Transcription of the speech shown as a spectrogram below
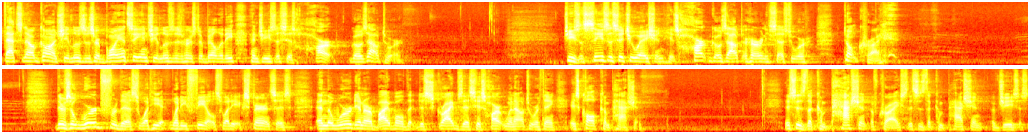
That's now gone. She loses her buoyancy and she loses her stability, and Jesus' heart goes out to her. Jesus sees the situation, his heart goes out to her, and he says to her, Don't cry. There's a word for this, what he, what he feels, what he experiences. And the word in our Bible that describes this, his heart went out to her thing, is called compassion. This is the compassion of Christ. This is the compassion of Jesus.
